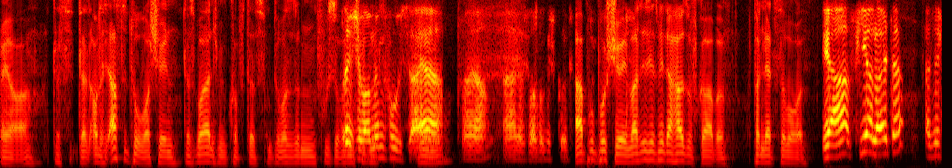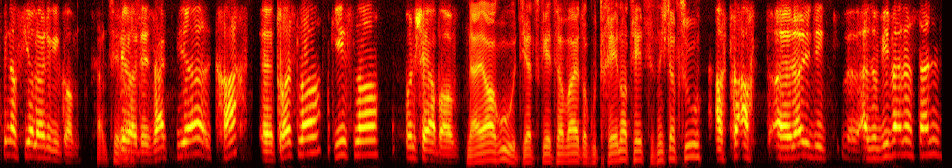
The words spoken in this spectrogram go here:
ja, Das, das, auch das erste Tor war schön. Das war ja nicht mit dem Kopf, das, das war so mit dem Fuß so Richtig, war mit dem Fuß. Ja, ja. Ja, ja. ja, das war wirklich gut. Apropos schön, was ist jetzt mit der Hausaufgabe von letzter Woche? Ja, vier Leute. Also ich bin auf vier Leute gekommen. Erzähl Vier auf. Leute. Sagt mir Kracht, äh, Drössler, Gießner und Scherbaum. Naja, gut, jetzt geht's ja weiter. Gut, Trainer zählt jetzt nicht dazu. Ach, ach äh, Leute, die, also wie war das dann?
